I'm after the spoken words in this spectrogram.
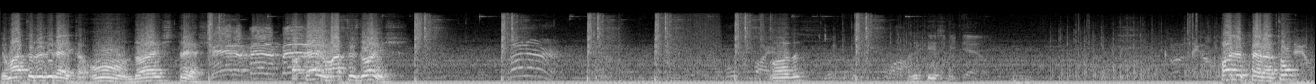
Eu mato o da direita. Um, dois, três. Pera, pera, pera! Ok, eu mato os dois. Foda-se. Difícil. On Olha, pera, então.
